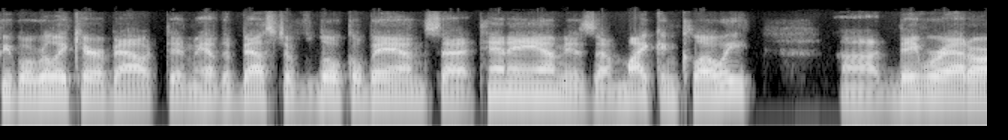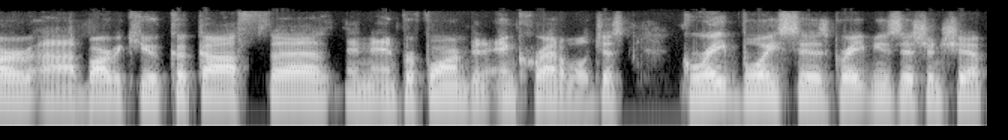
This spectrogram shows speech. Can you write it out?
people really care about, and we have the best of local bands. At 10 a.m. is uh, Mike and Chloe. Uh, they were at our uh, barbecue cook-off uh, and, and performed an incredible, just great voices, great musicianship.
